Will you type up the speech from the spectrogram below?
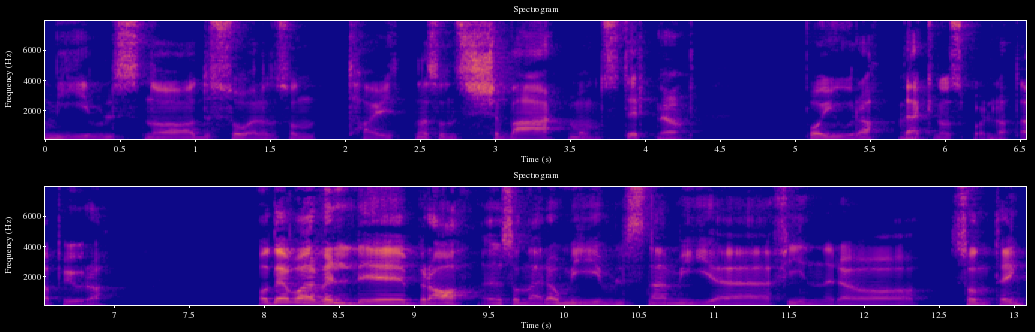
omgivelsen, og du så en sånn titan, et sånn svært monster Ja. på jorda. Det er ikke noe spoiler at det er på jorda. Og det var veldig bra. Eh, Sånn der omgivelsene er mye finere og sånne ting.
